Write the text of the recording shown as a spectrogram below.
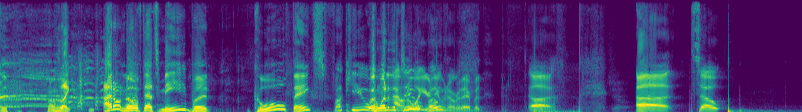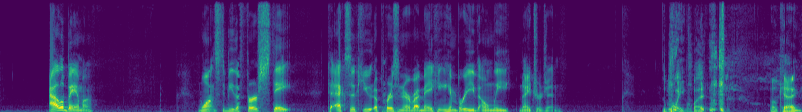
The, I was like, I don't know if that's me, but cool. Thanks. Fuck you. One of the I don't two. know what you're both. doing over there, but uh, uh, so Alabama wants to be the first state to execute a prisoner by making him breathe only nitrogen. Wait, what? Okay.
